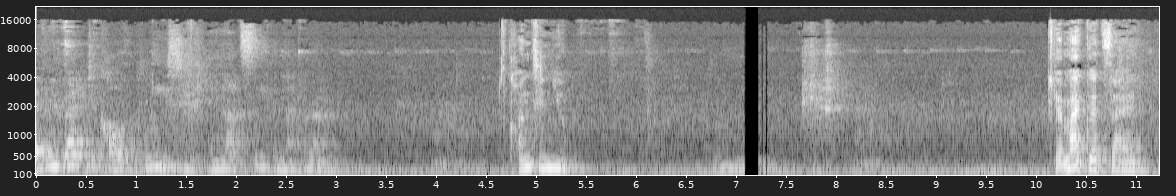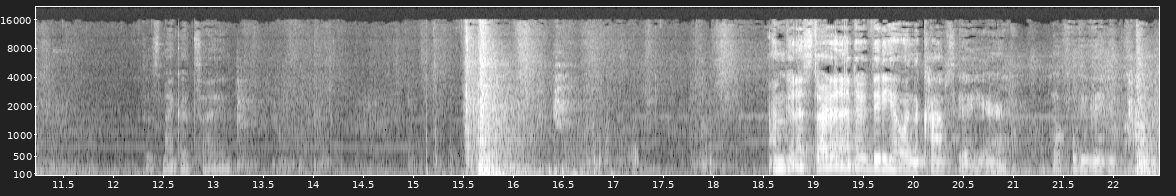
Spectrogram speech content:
Every right to call the police. You cannot sleep in that room. Continue. Get my good side. This is my good side. I'm gonna start another video when the cops get here. Hopefully they do come.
